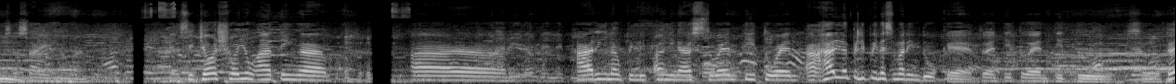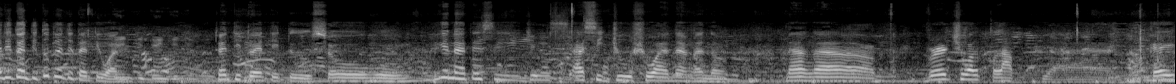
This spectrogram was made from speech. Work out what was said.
Hmm. sasayang naman. Yan, si Joshua yung ating ah, ah, Hari ng Pilipinas 2020 ah, Hari ng Pilipinas Marinduque 2022. So, 2022 2021. 2022. 2022. So, bigyan natin si James, ah, si Joshua ng ano ng ah, virtual clap. Yan. Okay?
